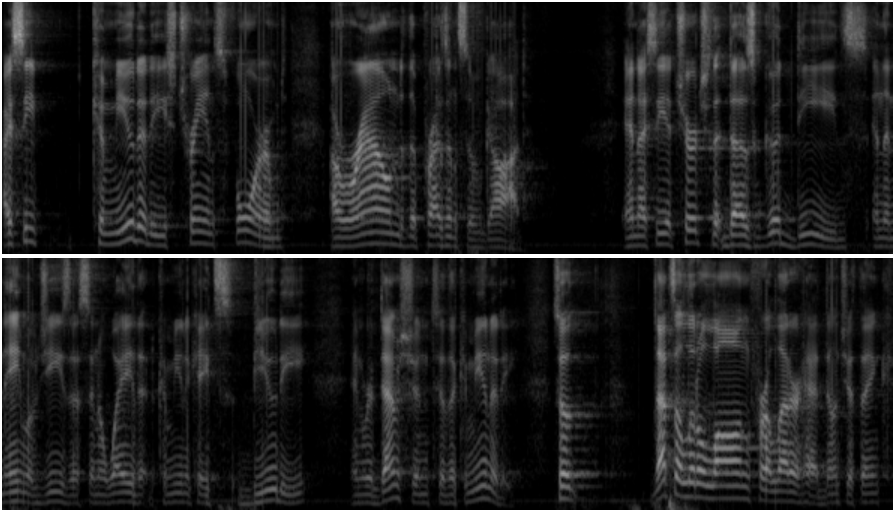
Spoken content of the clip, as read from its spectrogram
I see communities transformed around the presence of God. And I see a church that does good deeds in the name of Jesus in a way that communicates beauty and redemption to the community. So that's a little long for a letterhead, don't you think?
